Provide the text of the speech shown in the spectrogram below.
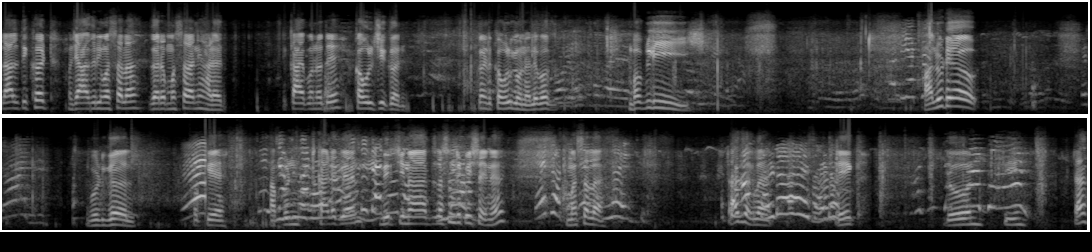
लाल तिखट म्हणजे आगरी मसाला गरम मसाला आणि हळद. काय बनवते कौल चिकन चिकन कौल घेऊन आले बघ. बबली. आलू ठेव. गुड गर्ल ओके आपण काय टाकले मिरची ना लसूणची पेस्ट आहे ना? मसाला. टाक लागला एक दोन तीन. टाक.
